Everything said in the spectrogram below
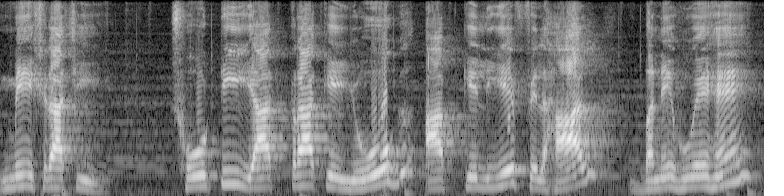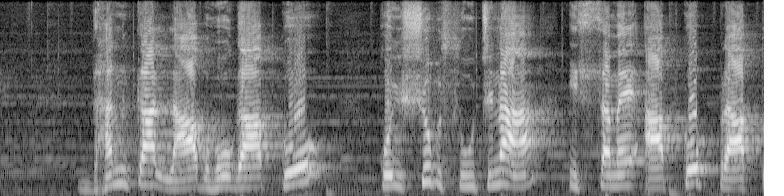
मेष राशि, छोटी यात्रा के योग आपके लिए फ़िलहाल बने हुए हैं। धन का लाभ होगा आपको, कोई शुभ सूचना इस समय आपको प्राप्त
